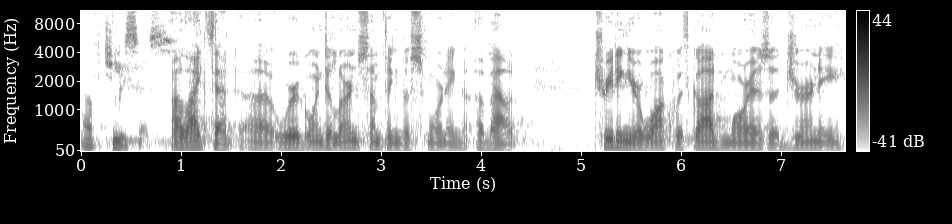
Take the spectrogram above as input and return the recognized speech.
Of Jesus. I like that. Uh, we're going to learn something this morning about treating your walk with God more as a journey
